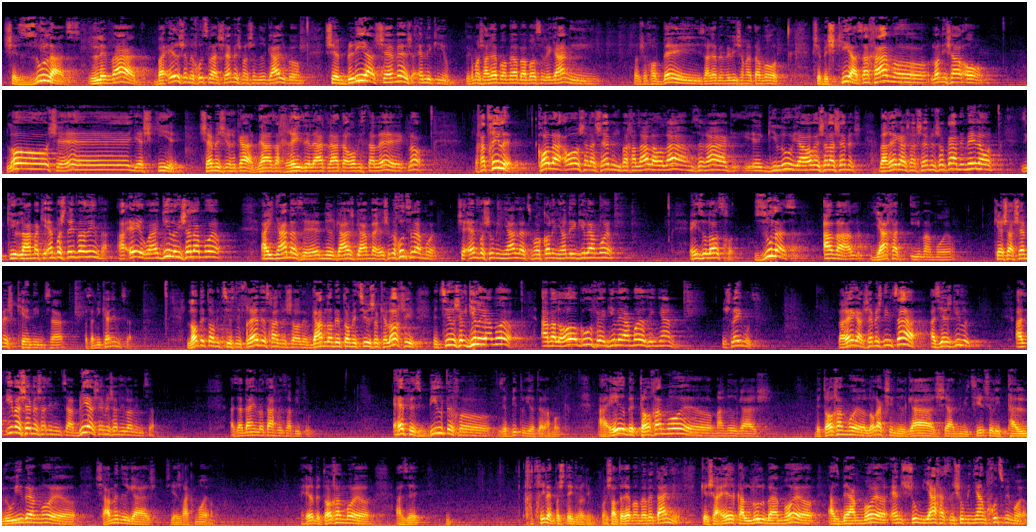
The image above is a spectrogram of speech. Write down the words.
שזולס לבד בעיר שמחוץ לשמש, מה שנרגש בו, שבלי השמש אין לי קיום. זה כמו שהרב אומר בבוסי לגני, שחוב בייס, הרב מביא שם את אבות. שבשקיע עשה חמו, לא נשאר אור. לא שיש קיע, שמש ירקד, ואז אחרי זה לאט לאט האור מסתלק, לא. לכתחילה, כל האור של השמש בחלל העולם זה רק גילוי האור של השמש. ברגע שהשמש שוקע, ממילא אור. למה? כי אין פה שני דברים. העיר הוא הגילוי של המוער. העניין הזה נרגש גם בעיר שמחוץ למוער. שאין פה שום עניין לעצמו, כל עניין לגילוי המוער. אין זו לא זכות. זולס, אבל יחד עם המוער, כשהשמש כן נמצא, אז אני כן נמצא. לא בתור מציאות נפרדת, חס ושולם, גם לא בתור מציאות של כלוכשיב, מציאות של גילוי המוער. אבל אור גוף וגילוי המוער זה עניין, זה שלימוס. ברגע השמש נמצא, אז יש גילוי. אז עם השמש אני נמצא, בלי השמש אני לא נמצא. אז עדיין לא תכלס הביטול. אפס בילתכו זה ביטל יותר עמוק. העיר בתוך המוער, מה נרגש? בתוך המוער, לא רק שנרגש שהמציאות שלי תלוי במוער, שם נרגש שיש רק מוער. העיר בתוך המוער, אז. לכתחילה אין פה שתי דברים, כמו שאלת הרב אומר בתניא, כשהעיר כלול במוער, אז במוער אין שום יחס לשום עניין חוץ ממוער.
